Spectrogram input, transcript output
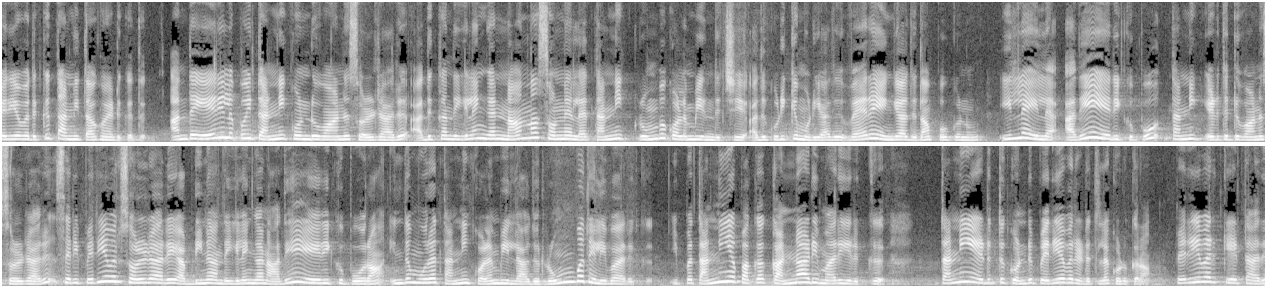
பெரியவருக்கு தண்ணி தாகம் எடுக்குது. அந்த ஏரியில் போய் தண்ணி கொண்டு வான்னு சொல்கிறாரு அதுக்கு அந்த இளைஞன் நான் தான் சொன்னேன்ல தண்ணி ரொம்ப குழம்பி இருந்துச்சு. அது குடிக்க முடியாது. வேற எங்கேயாவது தான் போகணும். இல்லை இல்லை. அதே ஏரிக்கு போ. தண்ணி எடுத்துட்டு வான்னு சொல்கிறாரு சரி பெரியவர் சொல்கிறாரே அப்படின்னு அந்த இளைஞன் அதே ஏரிக்கு போகிறான் இந்த முறை தண்ணி குழம்பி இல்லை. அது ரொம்ப தெளிவாக இருக்குது இப்போ தண்ணியை பார்க்க கண்ணாடி மாதிரி இருக்குது தண்ணியை எடுத்துக்கொண்டு பெரியவர் இடத்துல கொடுக்குறான். பெரியவர் கேட்டார்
